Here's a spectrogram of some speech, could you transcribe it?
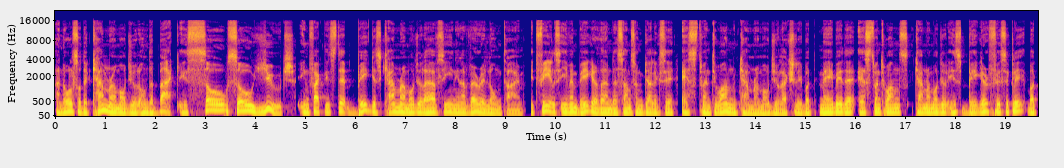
And also the camera module on the back is so, so huge. In fact, it's the biggest camera module I have seen in a very long time. It feels even bigger than the Samsung Galaxy S21 camera module actually, but maybe the S21's camera module is bigger physically, but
